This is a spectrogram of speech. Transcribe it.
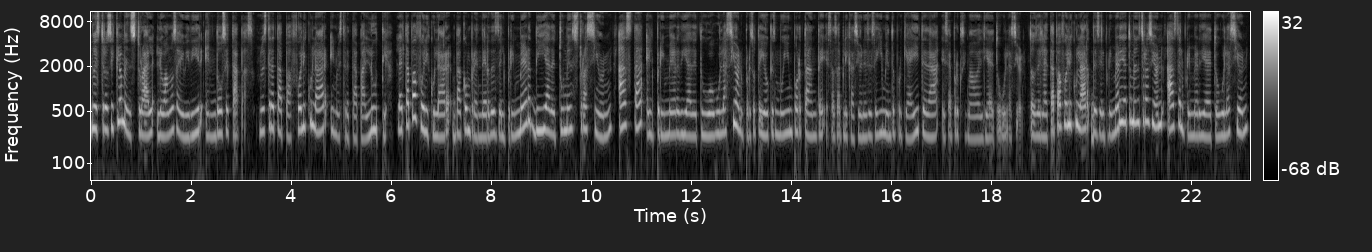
Nuestro ciclo menstrual lo vamos a dividir en dos etapas, nuestra etapa folicular y nuestra etapa lútea. La etapa folicular va a comprender desde el primer día de tu menstruación hasta el primer día de tu ovulación. Por eso te digo que es muy importante estas aplicaciones de seguimiento porque ahí te da ese aproximado del día de tu ovulación. Entonces la etapa folicular desde el primer día de tu menstruación hasta el primer día de tu ovulación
